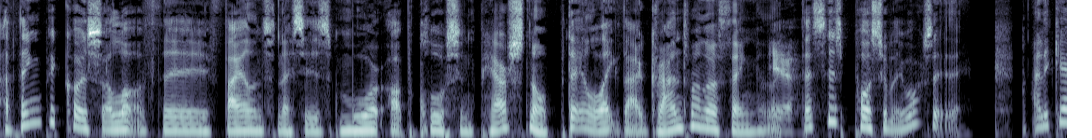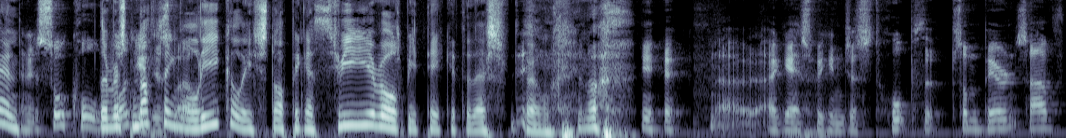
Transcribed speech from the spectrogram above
I think because a lot of the violence in this is more up close and personal, particularly like that grandmother thing. Yeah. this is possibly worse. And again, and it's so cold. There was nothing well. legally stopping a three-year-old being taken to this film. You know. yeah. I guess we can just hope that some parents have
